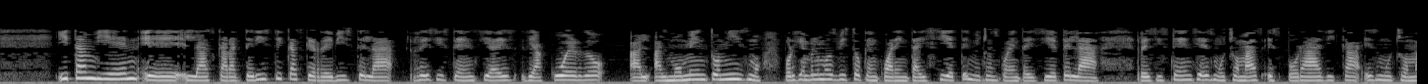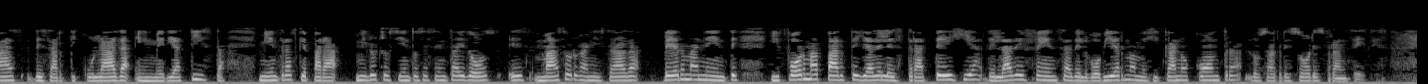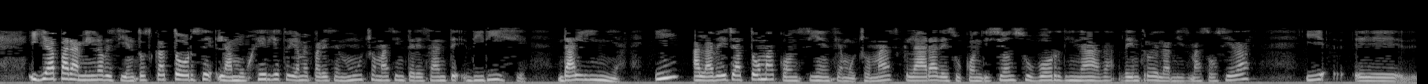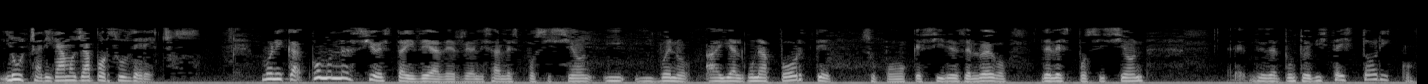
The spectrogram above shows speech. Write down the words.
Y también eh, las características que reviste la resistencia es de acuerdo al, al, momento mismo. Por ejemplo, hemos visto que en 47, en 1847, la resistencia es mucho más esporádica, es mucho más desarticulada e inmediatista, mientras que para 1862 es más organizada, permanente y forma parte ya de la estrategia de la defensa del gobierno mexicano contra los agresores franceses. Y ya para 1914, la mujer, y esto ya me parece mucho más interesante, dirige, da línea y a la vez ya toma conciencia mucho más clara de su condición subordinada dentro de la misma sociedad y eh, lucha, digamos, ya por sus derechos. Mónica, ¿cómo nació esta idea de realizar la exposición? Y, y, bueno, ¿hay algún aporte? Supongo que sí, desde luego, de la exposición eh, desde el punto de vista histórico.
